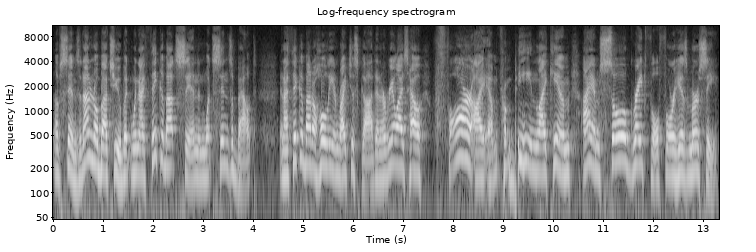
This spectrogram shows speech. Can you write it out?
of sins. And I don't know about you, but when I think about sin and what sin's about, and I think about a holy and righteous God, and I realize how far I am from being like Him, I am so grateful for His mercy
